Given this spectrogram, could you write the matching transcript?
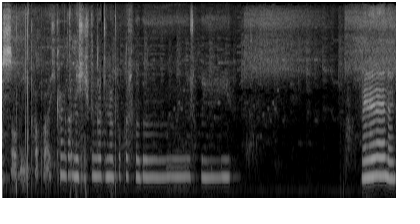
sorry, Papa. Ich kann gerade nicht. Ich bin gerade in der Podcast-Folge. Sorry. Nein, nein, nein, nein.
